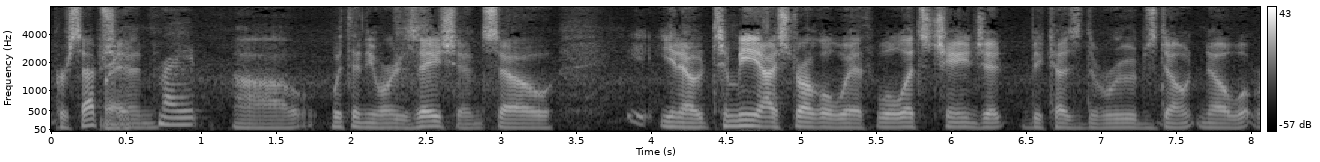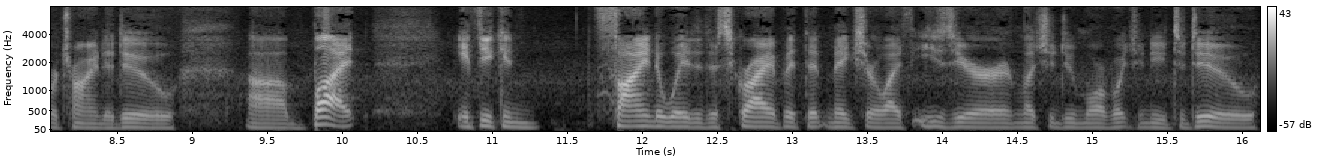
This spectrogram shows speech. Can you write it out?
perception Right. uh, within the organization. So, you know, to me, I struggle with, well, let's change it because the rubes don't know what we're trying to do. Uh, but if you can find a way to describe it that makes your life easier and lets you do more of what you need to do,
